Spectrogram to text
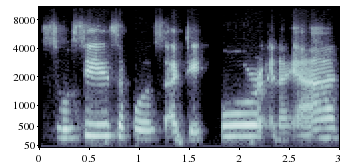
So say, suppose I take four and I add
